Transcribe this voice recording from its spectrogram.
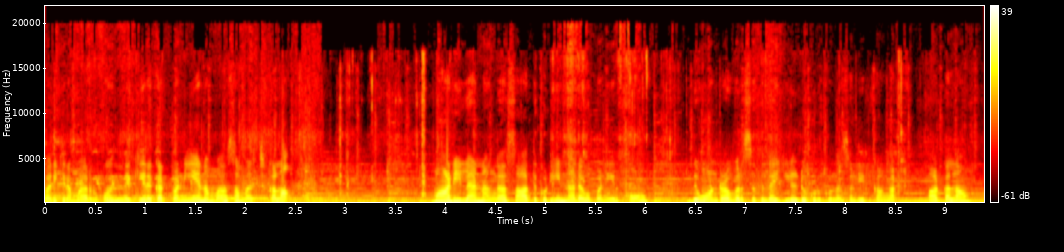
பறிக்கிற மாதிரி இருக்கும். இந்த கீரை கட் பண்ணியே நம்ம சமைச்சிக்கலாம். மாடியில் நாங்கள் சாத்துக்குடி நடவு பண்ணியிருக்கோம். இது ஒன்றரை வருஷத்தில் ஈல்டு கொடுக்கணும்னு சொல்லியிருக்காங்க. பார்க்கலாம்.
